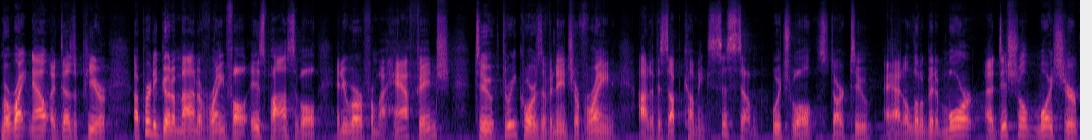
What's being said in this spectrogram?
But right now, it does appear a pretty good amount of rainfall is possible, anywhere from a half inch to three quarters of an inch of rain out of this upcoming system, which will start to add a little bit of more additional moisture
